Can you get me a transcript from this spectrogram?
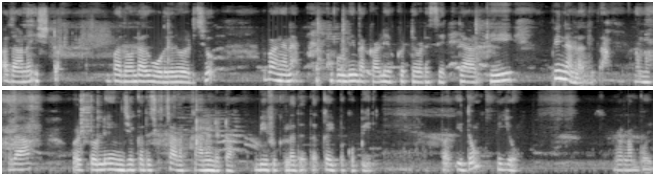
അതാണ് ഇഷ്ടം. അപ്പം അതുകൊണ്ട് അത് കൂടുതൽ മേടിച്ചു. അപ്പം അങ്ങനെ ഉള്ളിയും തക്കാളിയും ഒക്കെ ഇട്ട് ഇവിടെ സെറ്റാക്കി. പിന്നെ ഉള്ളത് ഇതാ. നമുക്കിതാ വെളുത്തുള്ളി ഇഞ്ചിയൊക്കെ അത് ചതക്കാനുണ്ട് കേട്ടോ ബീഫൊക്കെയുള്ളത് ഇത് കയ്പക്കൊപ്പിയിൽ അപ്പോൾ ഇതും അയ്യോ വെള്ളം പോയി.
